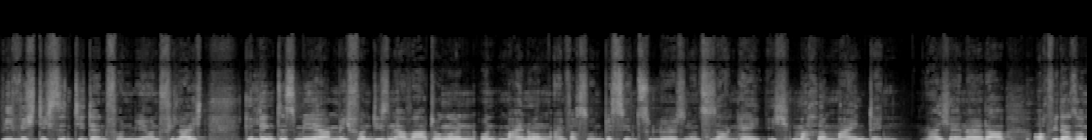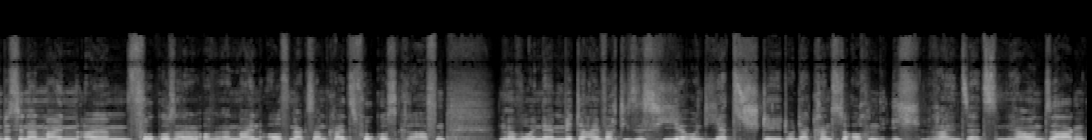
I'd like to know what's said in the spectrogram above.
wie wichtig sind die denn von mir? Und vielleicht gelingt es mir, mich von diesen Erwartungen und Meinungen einfach so ein bisschen zu lösen und zu sagen, hey, ich mache mein Ding. Ja, ich erinnere da auch wieder so ein bisschen an meinen ähm, Fokus, äh, an meinen Aufmerksamkeitsfokusgrafen, ne, wo in der Mitte einfach dieses Hier und Jetzt steht. Und da kannst du auch ein Ich reinsetzen, ja, und sagen,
